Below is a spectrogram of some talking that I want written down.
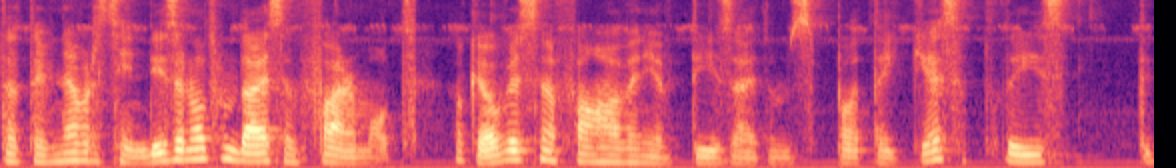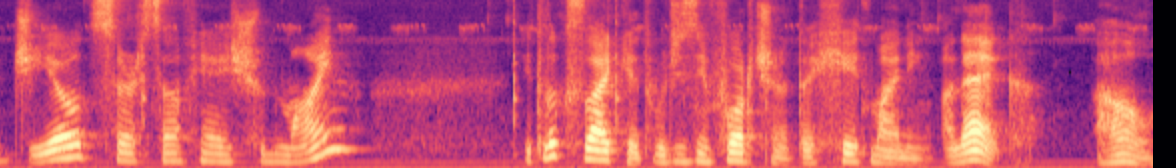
that I've never seen. These are not from Ice and Fire mod. Okay, obviously I don't have any of these items, but I guess at least the geodes are something I should mine? It looks like it, which is unfortunate. I hate mining. An egg. Oh.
